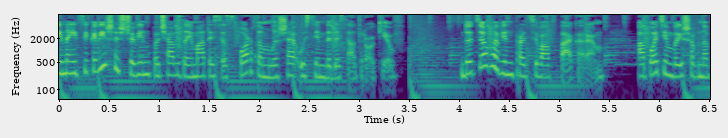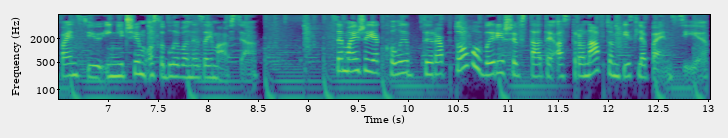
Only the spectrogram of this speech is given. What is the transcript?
І найцікавіше, що він почав займатися спортом лише у 70 років. До цього він працював пекарем, а потім вийшов на пенсію і нічим особливо не займався. Це майже як коли б ти раптово вирішив стати астронавтом після пенсії.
